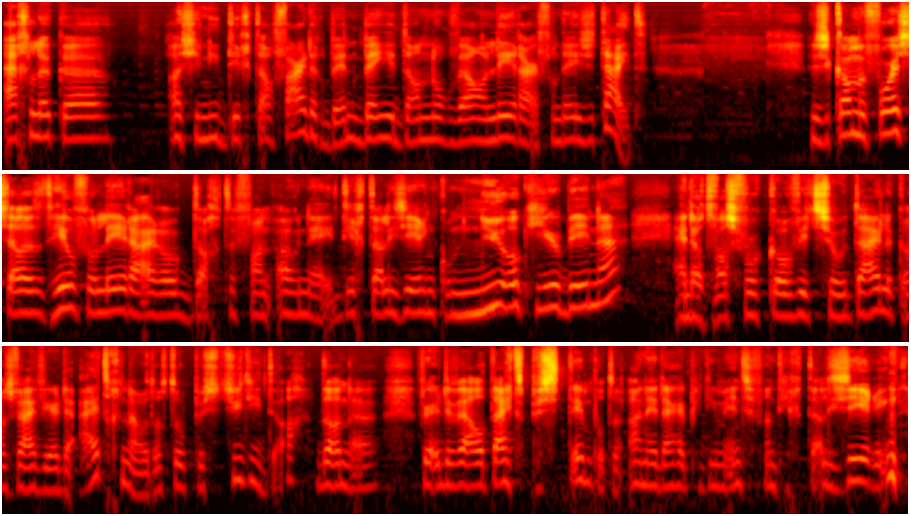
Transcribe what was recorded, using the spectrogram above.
eigenlijk, uh, als je niet digitaal vaardig bent, ben je dan nog wel een leraar van deze tijd. Dus ik kan me voorstellen dat heel veel leraren ook dachten van... oh nee, digitalisering komt nu ook hier binnen. En dat was voor COVID zo duidelijk. Als wij werden uitgenodigd op een studiedag... dan uh, werden wij altijd bestempeld. Oh nee, daar heb je die mensen van digitalisering.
